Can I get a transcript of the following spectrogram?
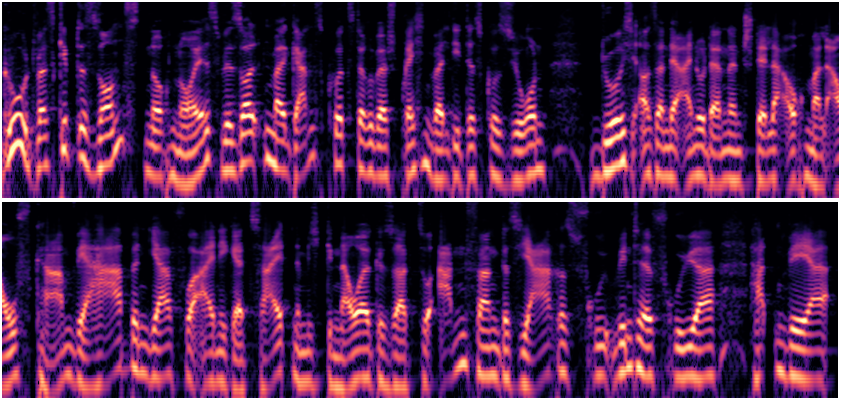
Gut, was gibt es sonst noch Neues? Wir sollten mal ganz kurz darüber sprechen, weil die Diskussion durchaus an der einen oder anderen Stelle auch mal aufkam. Wir haben ja vor einiger Zeit, nämlich genauer gesagt so Anfang des Jahres, Früh, hatten wir ja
